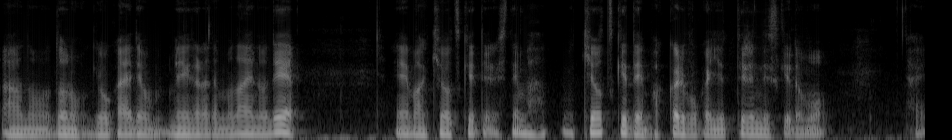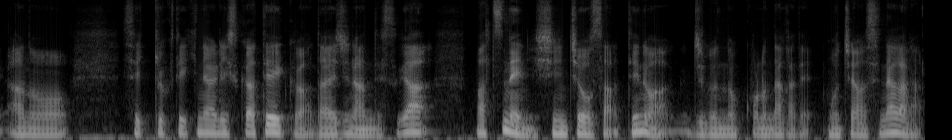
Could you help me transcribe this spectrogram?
あの、どの業界でも銘柄でもないので、えー、まあ、気をつけてですね、まあ、気をつけてばっかり僕は言ってるんですけども、はい、あの、積極的なリスクアテイクは大事なんですが、まあ、常に慎重さっていうのは自分の心の中で持ち合わせながら、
